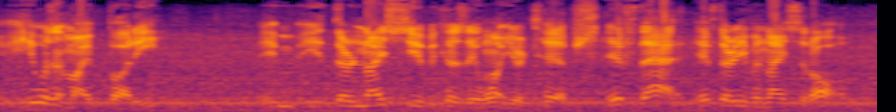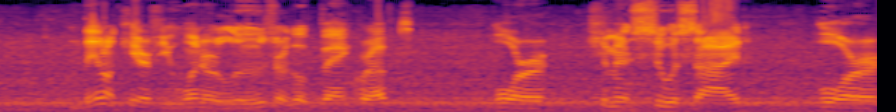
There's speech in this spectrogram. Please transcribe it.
He wasn't my buddy. It, they're nice to you because they want your tips, if that, if they're even nice at all. They don't care if you win or lose or go bankrupt or commit suicide or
